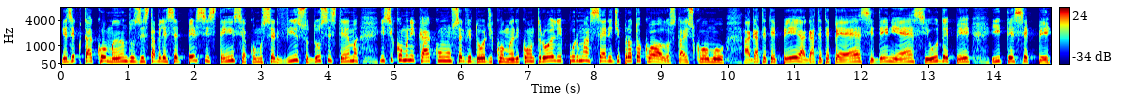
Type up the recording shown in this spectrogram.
executar comandos, estabelecer persistência como serviço do sistema e se comunicar com um servidor de comando e controle por uma série de protocolos, tais como HTTP, HTTPS, DNS, UDP e TCP.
